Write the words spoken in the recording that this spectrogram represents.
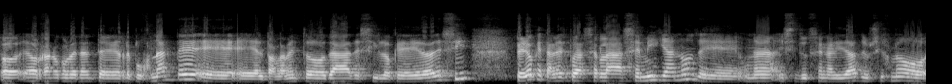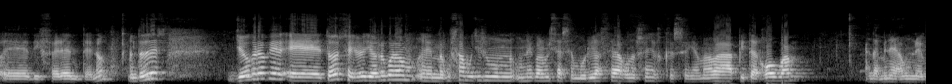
órgano completamente repugnante, eh, el Parlamento da de sí lo que da de sí, pero que tal vez pueda ser la semilla ¿no? de una institucionalidad de un signo eh, diferente. ¿no? Entonces, yo creo que eh, todo esto, yo, yo recuerdo, eh, me gusta muchísimo un, un, economista, se murió hace algunos años, que se llamaba Peter Gowan, también era un, neo,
